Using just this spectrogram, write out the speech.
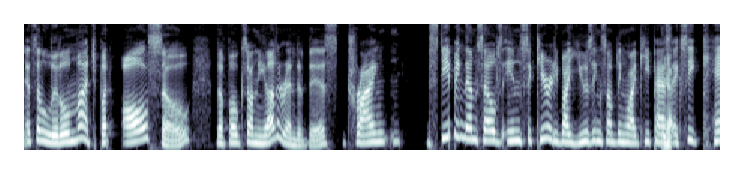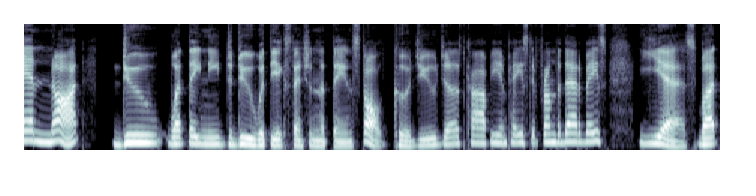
it's a little much, but also the folks on the other end of this trying steeping themselves in security by using something like KeyPass Yep. XE cannot do what they need to do with the extension that they installed. Could you just copy and paste it from the database? Yes, but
